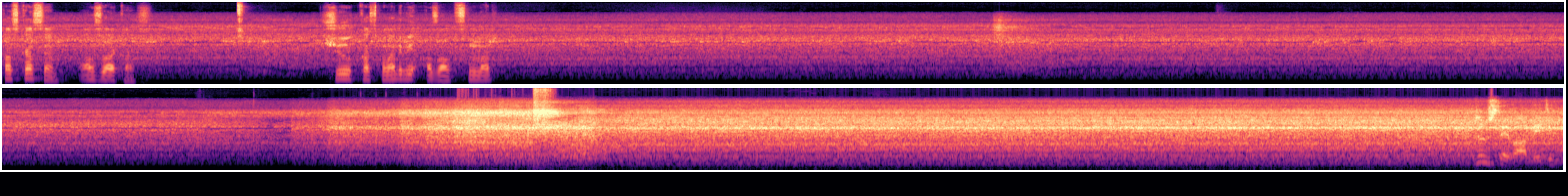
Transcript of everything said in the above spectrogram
Kas kas sen. Az daha kas. Şu kasmaları bir azaltsınlar. Düz devam edin.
